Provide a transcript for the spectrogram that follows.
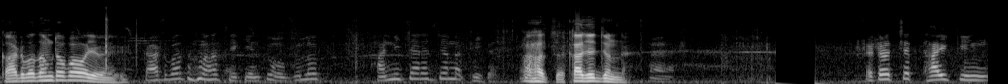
কাঠবাদামটাও পাওয়া যাবে নাকি? কাঠবাদাম আছে কিন্তু ওগুলো ফার্নিচারের জন্য ঠিক আছে। আচ্ছা কাজের জন্য? হ্যাঁ। এটা হচ্ছে থাই কিং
